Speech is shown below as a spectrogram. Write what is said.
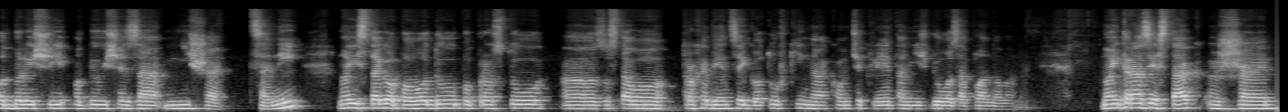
odbyły się, odbyły się za niższe ceny no i z tego powodu po prostu e, zostało trochę więcej gotówki na koncie klienta niż było zaplanowane. No i teraz jest tak, że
